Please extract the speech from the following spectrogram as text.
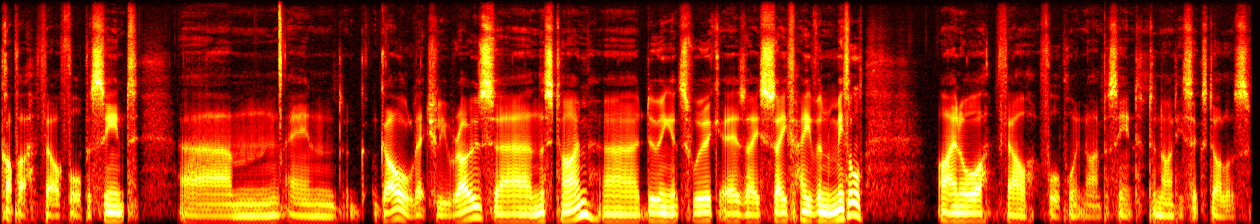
Copper fell 4%. Um, and gold actually rose, uh, and this time uh, doing its work as a safe haven metal. Iron ore fell 4.9% to $96.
